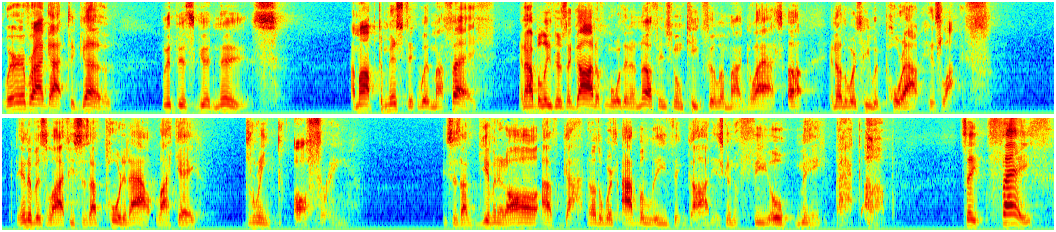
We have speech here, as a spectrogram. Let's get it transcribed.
wherever I got to go with this good news, I'm optimistic with my faith. And I believe there's a God of more than enough. He's going to keep filling my glass up. In other words, he would pour out his life. At the end of his life, he says, I've poured it out like a drink offering. He says, I've given it all I've got. In other words, I believe that God is going to fill me back up. See, faith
